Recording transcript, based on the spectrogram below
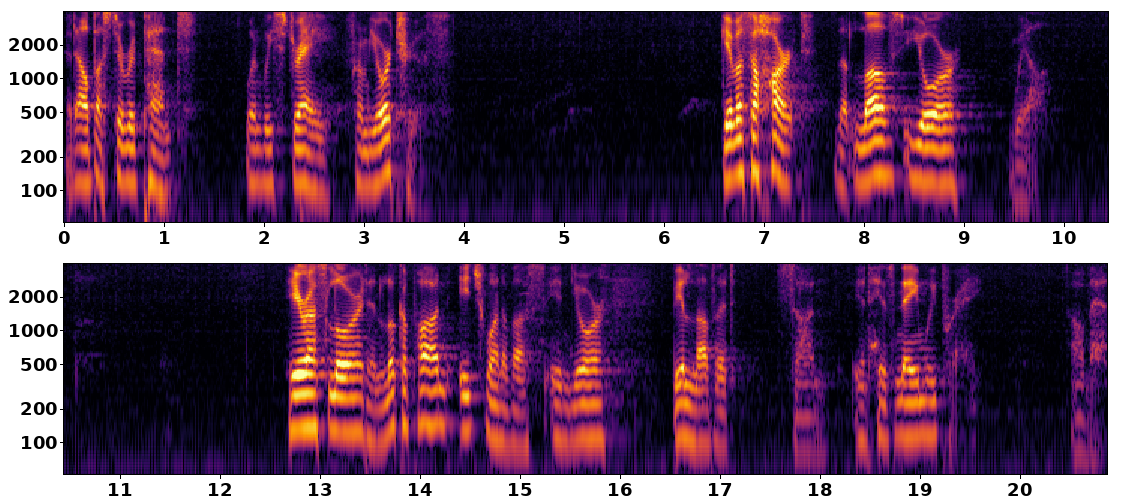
And help us to repent when we stray from your truth. Give us a heart that loves your will. Hear us, Lord, and look upon each one of us in your beloved Son. In his name we pray. Amen.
